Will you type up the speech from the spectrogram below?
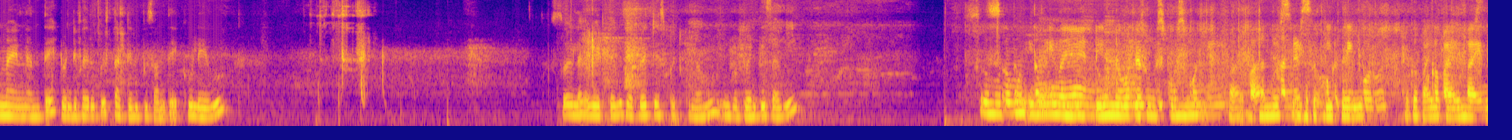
ఉన్నాయండి అంతే. Twenty five rupees thirty rupees అంతే. ఎక్కువ లేవు. సో ఇలాగ వీటితో సెపరేట్ చేసి పెట్టుకున్నాము. ఇంకో ట్వంటీస్ అవి. సో మొత్తం ఇవే టూ హండ్రెడ్ రూపీస్ తీసుకొని హండ్రెడ్స్ ఒక త్రీ ఫోర్ ఒక ఫైవ్ ఫైవ్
